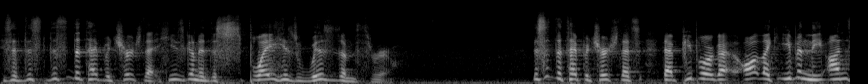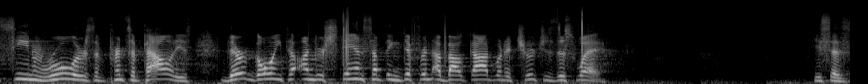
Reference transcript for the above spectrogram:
he said, this, this is the type of church that he's going to display his wisdom through. This is the type of church that's, that people are, all, like even the unseen rulers of principalities, they're going to understand something different about God when a church is this way. He says,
